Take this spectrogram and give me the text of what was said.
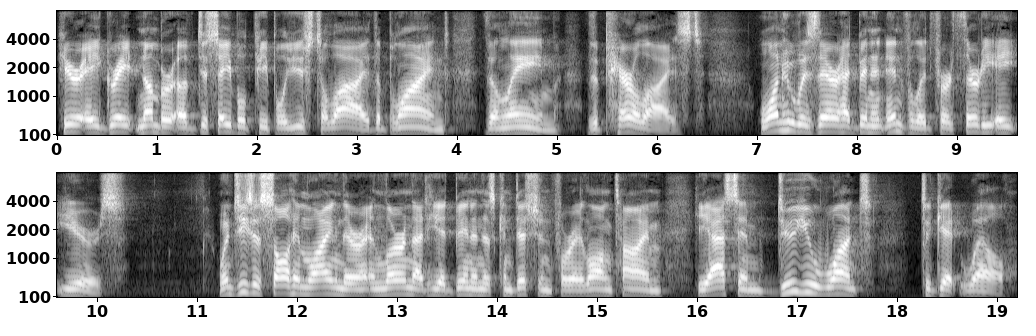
Here, a great number of disabled people used to lie the blind, the lame, the paralyzed. One who was there had been an invalid for 38 years. When Jesus saw him lying there and learned that he had been in this condition for a long time, he asked him, Do you want to get well?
